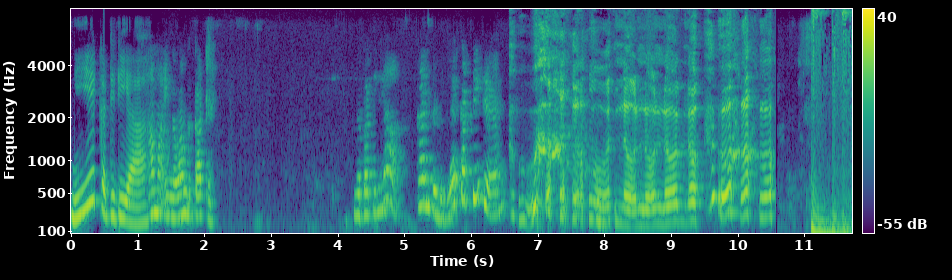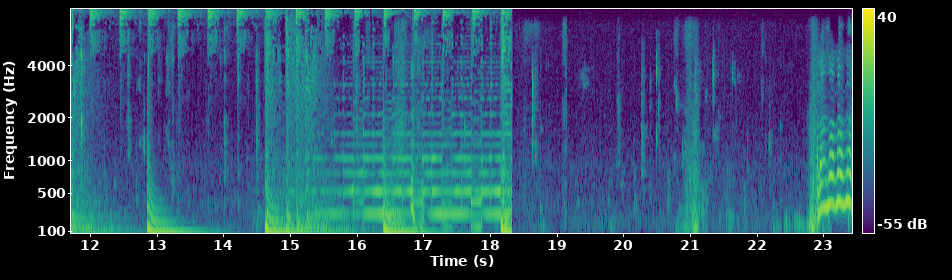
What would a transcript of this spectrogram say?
நீயே கட்டிட்டியா? ஆமா இங்க வாங்க காட்டுறேன். இங்க பாத்தீங்களா? கரண்ட் பில்ல கட்டிட்டேன் Oh, no, no, no, no. அம்மா அம்மா, அம்மா அம்மா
